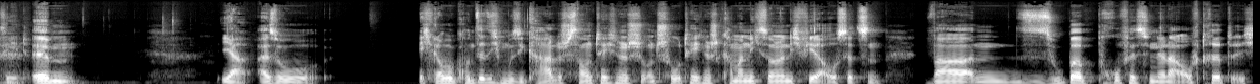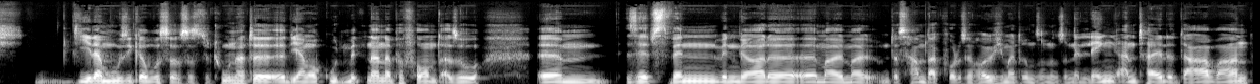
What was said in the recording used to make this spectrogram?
Seht. Ähm, ja, also ich glaube grundsätzlich musikalisch, soundtechnisch und showtechnisch kann man nicht sonderlich viel aussetzen. War ein super professioneller Auftritt. Ich jeder Musiker wusste, was das zu tun hatte. Äh, die haben auch gut miteinander performt. Also, ähm, selbst wenn wenn gerade äh, mal mal und das haben Dark Fortress ja häufig mal drin, so 'ne so 'ne Längenanteile da waren,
